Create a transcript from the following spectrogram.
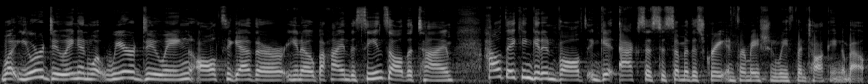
what you're doing and what we're doing all together, you know, behind the scenes all the time, how they can can get involved and get access to some of this great information we've been talking about.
